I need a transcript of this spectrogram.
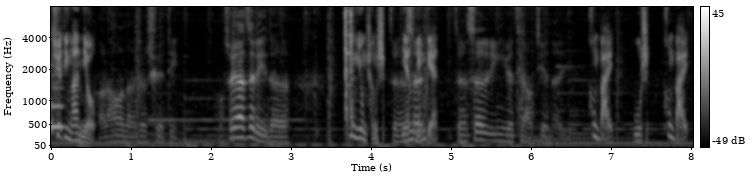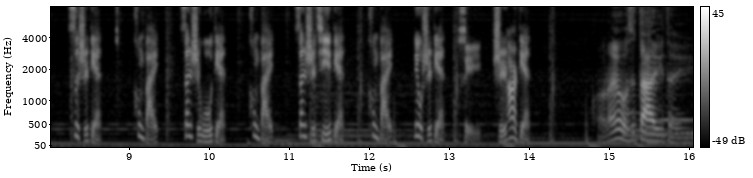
确定按钮，好，然后呢就确定，哦所以它这里的应用程式这个年龄点。只能设定一个条件而已。空白五十空白四十点空白三十五点空白三十七点空白六十点 C 十二点。好，那因为我是大于等于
